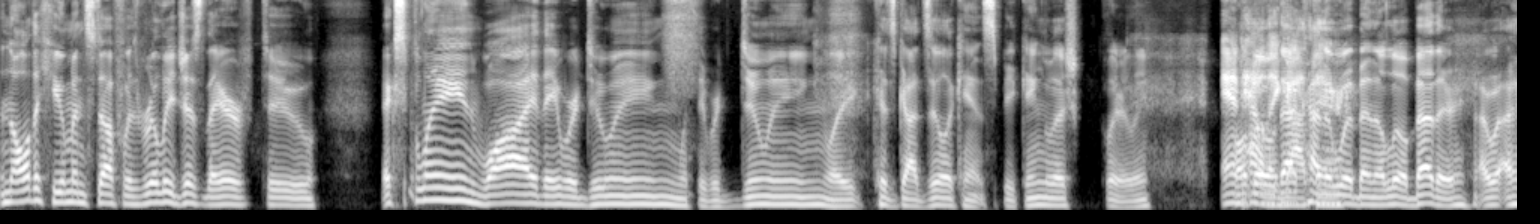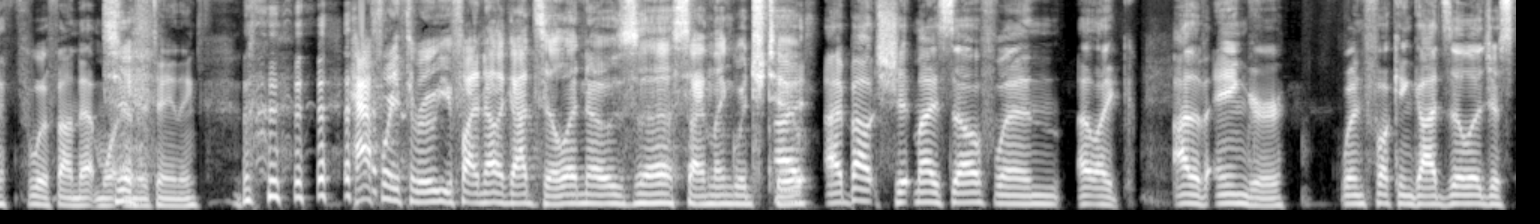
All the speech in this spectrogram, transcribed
And all the human stuff was really just there to explain why they were doing what they were doing. Like, because Godzilla can't speak English, clearly. And how Although they that kind of would have been a little better. I, w- I would have found that more entertaining. halfway through you find out godzilla knows uh, sign language too I, I about shit myself when I like out of anger when fucking Godzilla just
